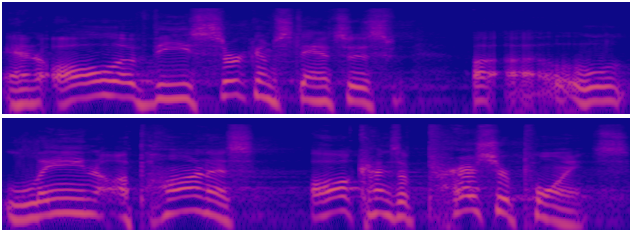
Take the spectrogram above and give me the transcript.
And all of these circumstances uh, uh, laying upon us all kinds of pressure points,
